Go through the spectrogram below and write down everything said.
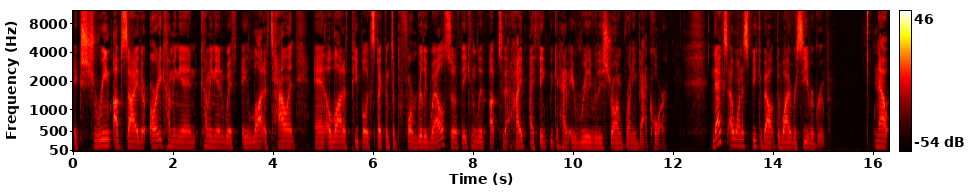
extreme upside. They're already coming in coming in with a lot of talent and a lot of people expect them to perform really well. So if they can live up to that hype, I think we can have a really really strong running back core. Next, I want to speak about the wide receiver group. Now,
